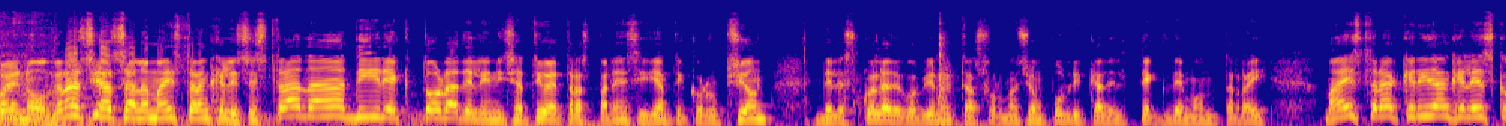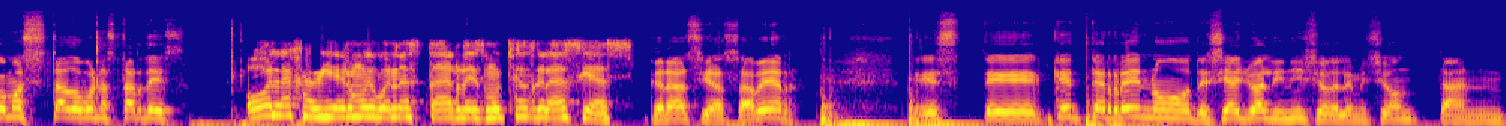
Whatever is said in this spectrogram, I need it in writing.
Bueno, gracias a la maestra Ángeles Estrada, directora de la Iniciativa de Transparencia y Anticorrupción de la Escuela de Gobierno y Transformación Pública del TEC de Monterrey. Maestra, querida Ángeles, ¿cómo has estado? Buenas tardes. Hola Javier, muy buenas tardes, muchas gracias. Gracias. A ver, este, ¿qué terreno, decía yo al inicio de la emisión, tan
